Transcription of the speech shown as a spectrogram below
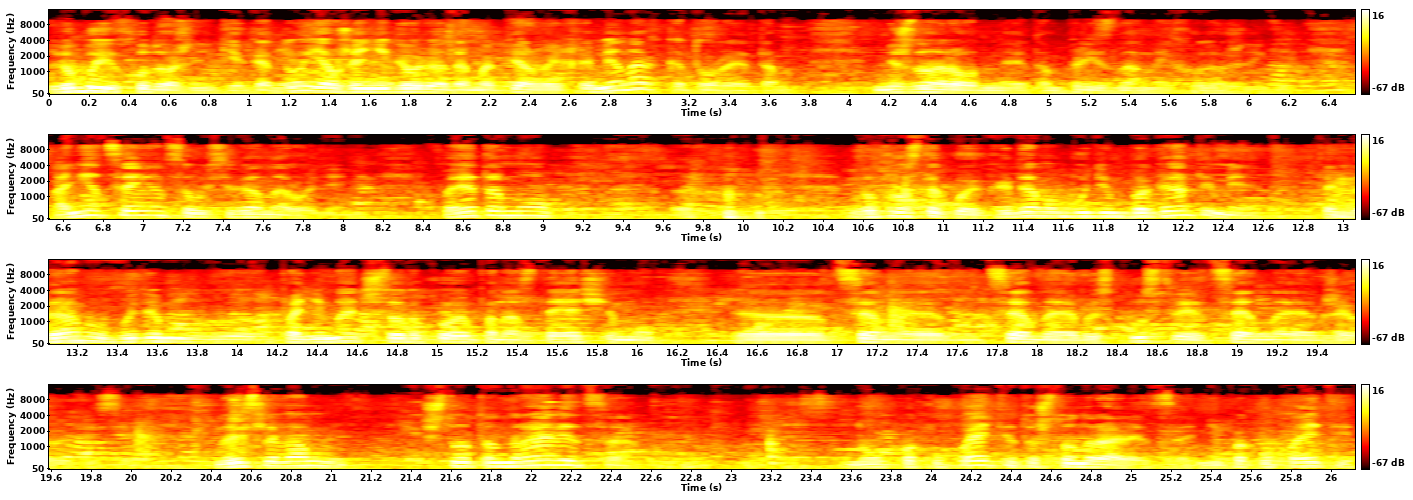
Любые художники, ну я уже не говорю там о первых именах, которые там международные там признанные художники, они ценятся у себя на родине. Поэтому Вопрос такой, когда мы будем богатыми, тогда мы будем э, понимать, что такое по-настоящему э, ценное, ценное в искусстве, ценное в живописи. Но если вам что-то нравится, ну покупайте то, что нравится, не покупайте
